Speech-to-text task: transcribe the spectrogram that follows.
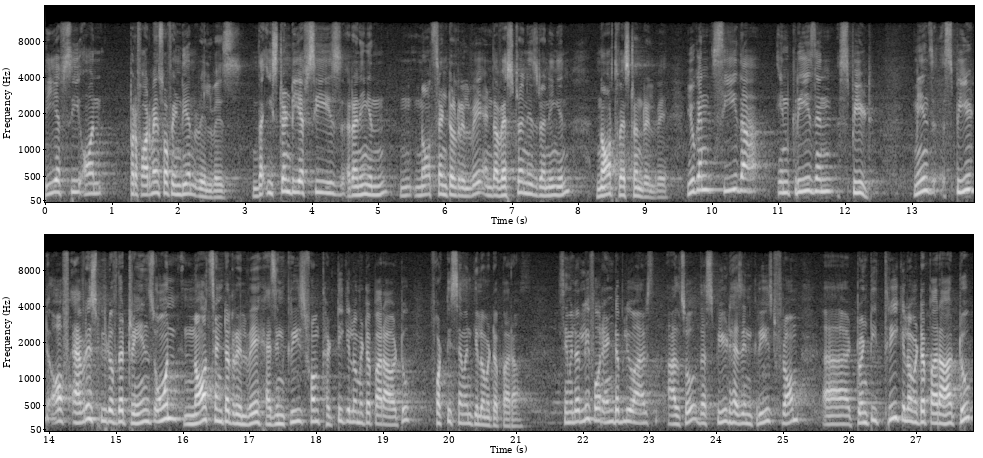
DFC on performance of Indian railways, the eastern DFC is running in North Central Railway and the western is running in Northwestern Railway you can see the increase in speed. Means speed of average speed of the trains on North Central Railway has increased from 30 km per hour to 47 km per hour. Similarly, for NWRs also the speed has increased from uh, 23 km per hour to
